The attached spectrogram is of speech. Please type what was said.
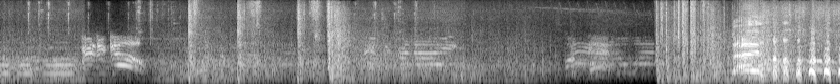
Good to go! I see you searching.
